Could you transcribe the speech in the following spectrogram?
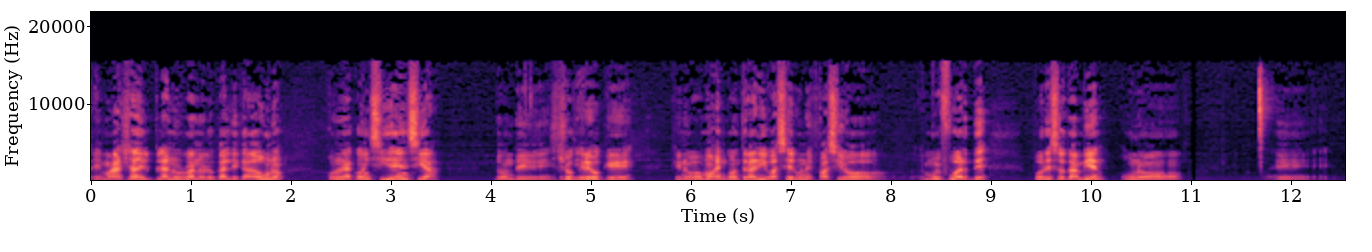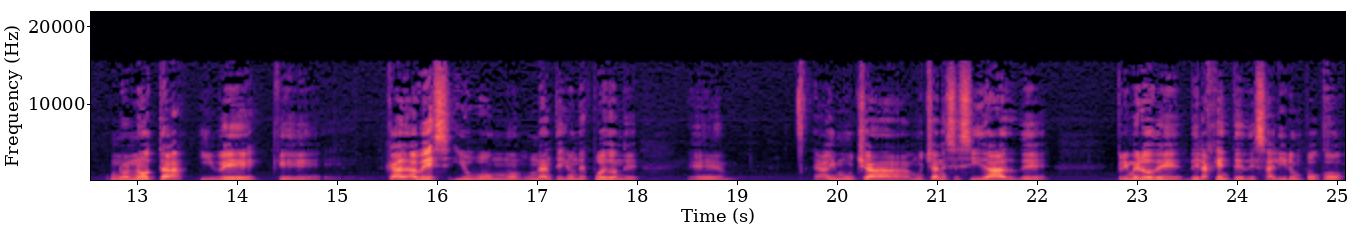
eh, más allá del plano urbano local de cada uno, con una coincidencia donde yo creo que, que nos vamos a encontrar y va a ser un espacio muy fuerte. Por eso también uno, eh, uno nota y ve que, cada vez y hubo un, antes y un después donde eh, hay mucha mucha necesidad de primero de, la gente de salir un poco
